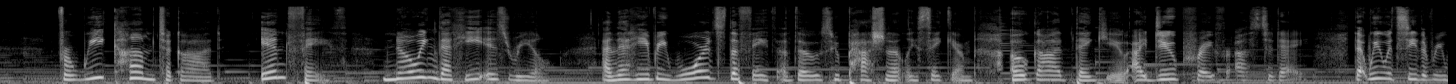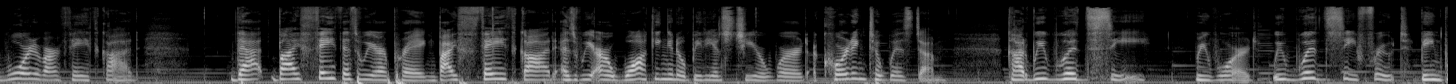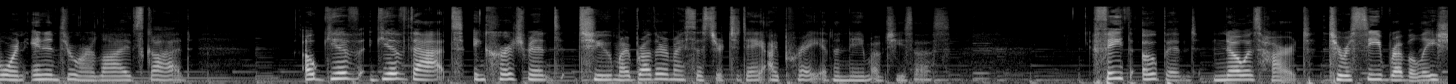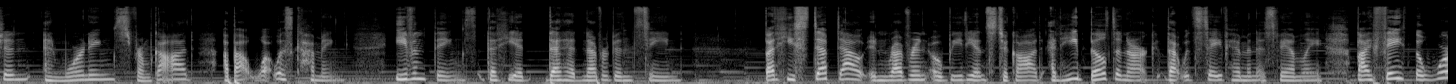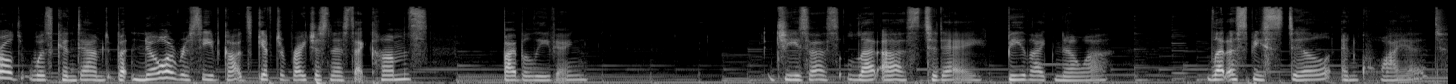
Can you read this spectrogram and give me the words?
For we come to God in faith, knowing that He is real and that He rewards the faith of those who passionately seek Him. Oh God, thank you. I do pray for us today that we would see the reward of our faith, God. That by faith, as we are praying, by faith, God, as we are walking in obedience to your word, according to wisdom, God, we would see reward. We would see fruit being born in and through our lives, God. Oh, give give that encouragement to my brother and my sister today. I pray in the name of Jesus. Faith opened Noah's heart to receive revelation and warnings from God about what was coming, even things that he had that had never been seen. But he stepped out in reverent obedience to God and he built an ark that would save him and his family. By faith, the world was condemned, but Noah received God's gift of righteousness that comes by believing. Jesus, let us today be like Noah. Let us be still and quiet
